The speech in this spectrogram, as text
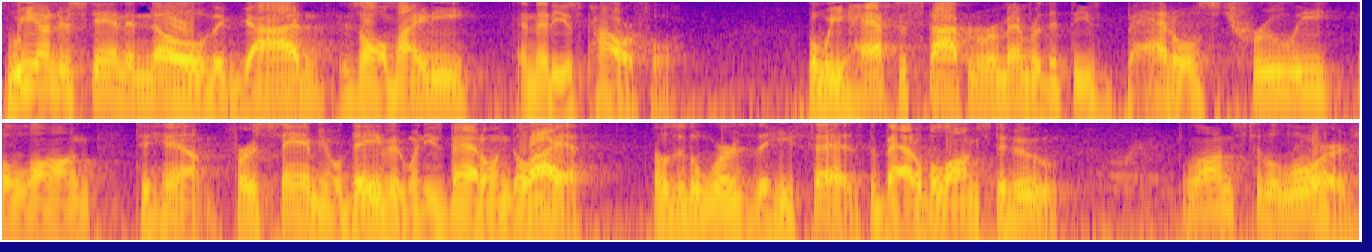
We understand and know that God is almighty and that He is powerful. But we have to stop and remember that these battles truly belong to him. 1 Samuel, David, when he's battling Goliath, those are the words that he says. The battle belongs to who? Belongs to the Lord.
